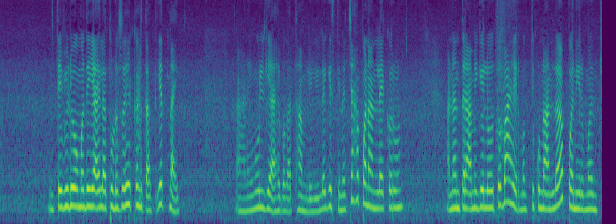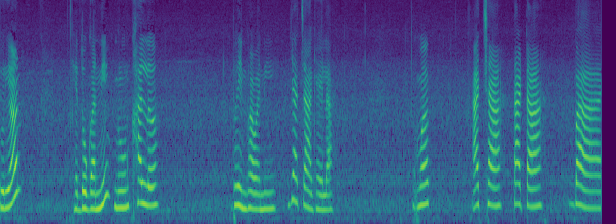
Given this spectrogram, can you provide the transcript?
ते व्हिडिओमध्ये यायला थोडंसं हे करतात येत नाहीत. आणि मुलगी आहे बघा थांबलेली लगेच तिनं चहा पण आणलाय करून. नंतर आम्ही गेलो होतो बाहेर. मग तिकडून आणलं पनीर मंचुरियन. हे दोघांनी मिळून खाल्लं. बहीण भावानी या चहा घ्यायला. मग अच्छा टाटा बाय.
